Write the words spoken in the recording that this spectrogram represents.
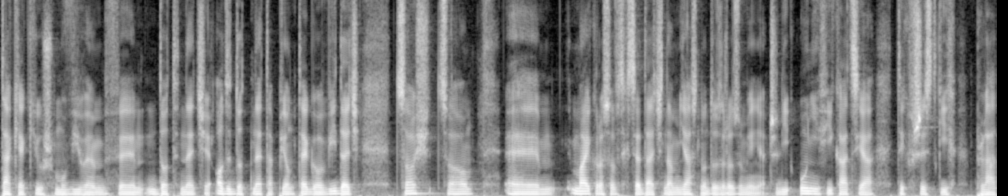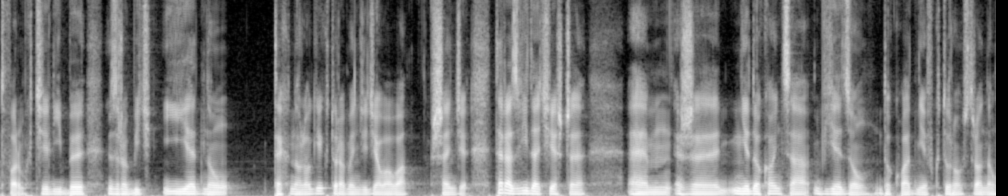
Tak jak już mówiłem w dotnecie, od dotneta 5 widać coś, co Microsoft chce dać nam jasno do zrozumienia, czyli unifikacja tych wszystkich platform. Chcieliby zrobić jedną technologię, która będzie działała wszędzie. Teraz widać jeszcze, że nie do końca wiedzą dokładnie, w którą, stronę,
